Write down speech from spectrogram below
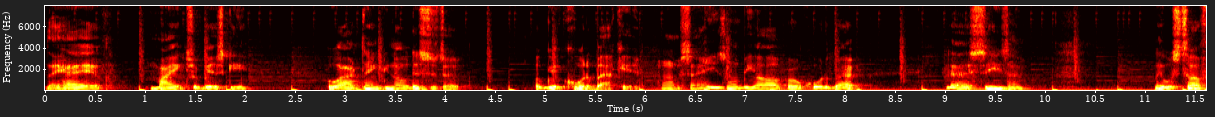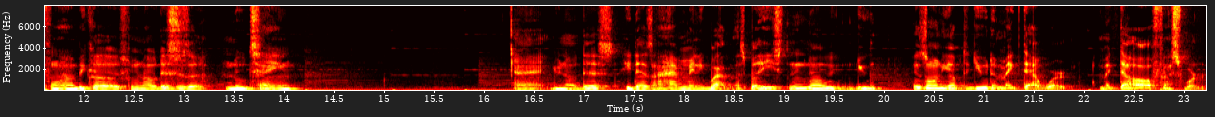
they have, Mike Trubisky, who I think, you know, this is a, a good quarterback here. You know what I'm saying? He's going to be all pro quarterback. last season. It was tough for him because, you know, this is a new team. And, you know, this, he doesn't have many weapons. But he's, you know, you it's only up to you to make that work, make that offense work.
